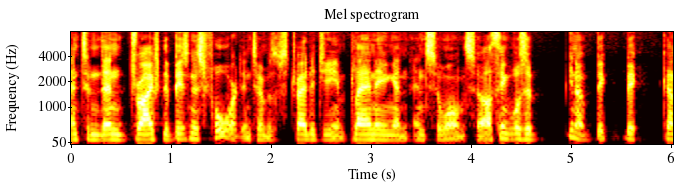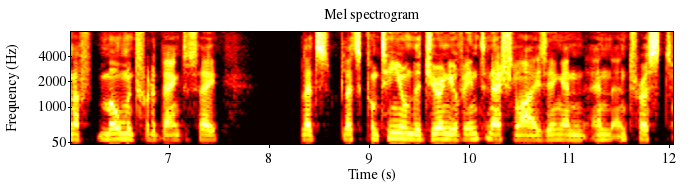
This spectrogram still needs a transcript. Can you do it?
and to then drive the business forward in terms of strategy and planning and, and so on. So I think it was a you know big big kind of moment for the bank to say, let's let's continue on the journey of internationalizing and and and trust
